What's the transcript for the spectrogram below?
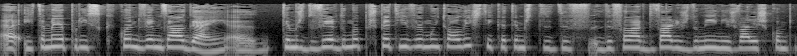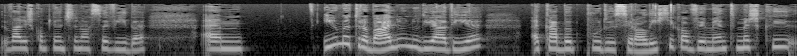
uh, e também é por isso que quando vemos alguém uh, temos de ver de uma perspectiva muito holística, temos de, de, de falar de vários domínios, várias, várias componentes da nossa vida. Um, e o meu trabalho no dia a dia acaba por ser holístico, obviamente, mas que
